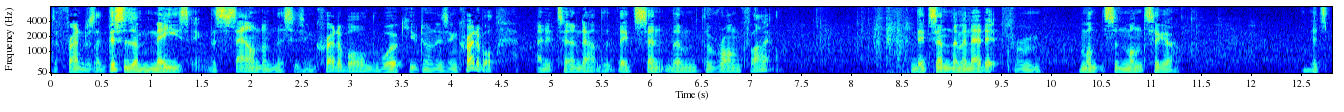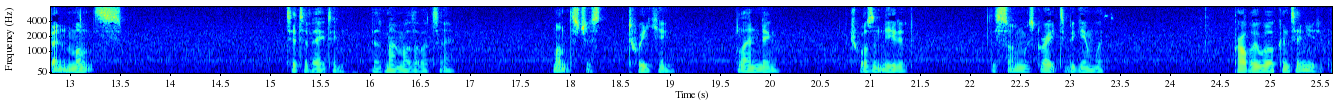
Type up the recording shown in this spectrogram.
the friend was like, "This is amazing. The sound on this is incredible. The work you've done is incredible." And it turned out that they'd sent them the wrong file. They'd sent them an edit from months and months ago. They'd spent months titivating, as my mother would say. Months just tweaking, blending, which wasn't needed. The song was great to begin with probably will continue to be.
